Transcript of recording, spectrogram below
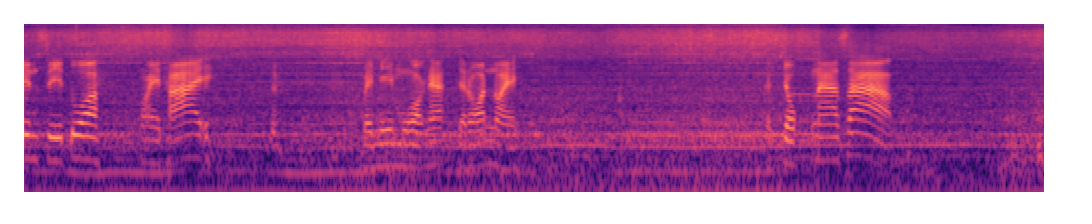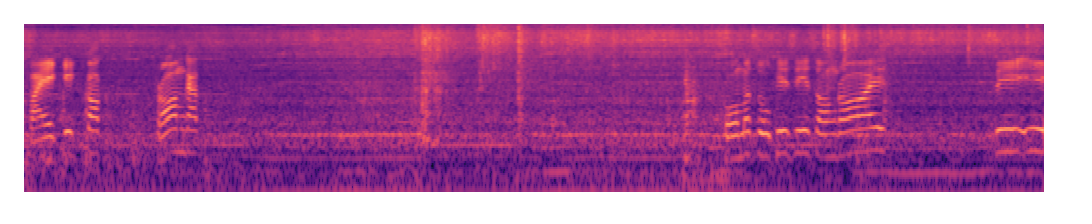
ลินสีตัวห้อยท้าย ไม่มีหมวกนะฮะจะร้อนหน่อย กระจกนาซา ไฟกิ๊กก๊อกพร้อมครับ โคมาสู่ PC 200 CE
